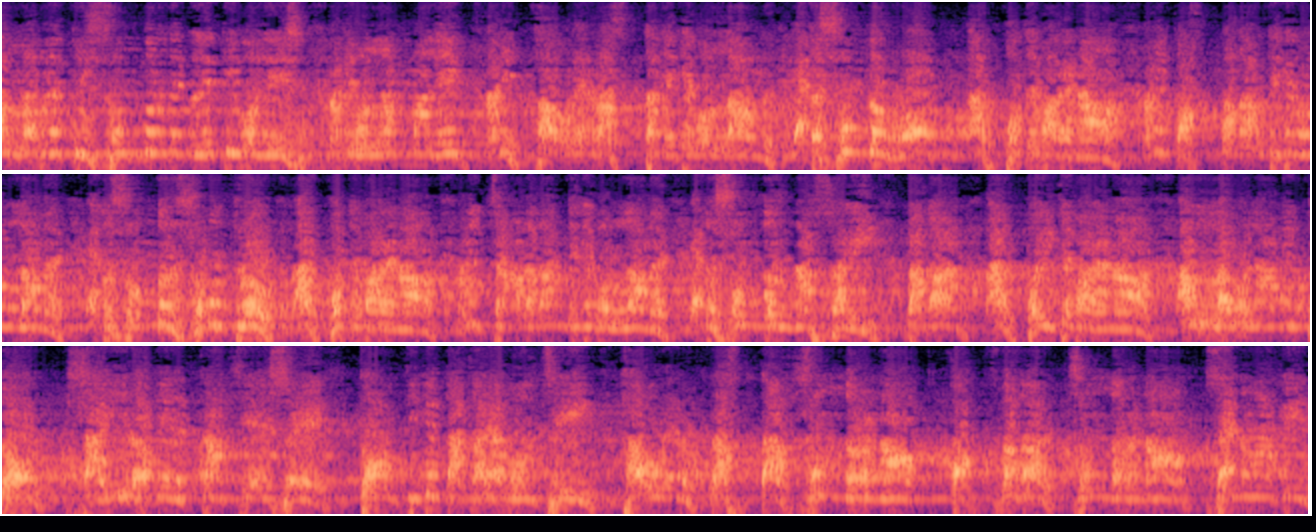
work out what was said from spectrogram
আল্লাহ বলে, তুই সুন্দর দেখলে কি বলিস? আমি বললাম, মালিক, আমি হাওড়ের রাস্তা দেখে বললাম, এত সুন্দর রোড আর হতে পারে না। আমি কক্সবাজার থেকে বললাম, এত সুন্দর সমুদ্র আর হতে পারে না। আমি চা বাগান থেকে বললাম, এত সুন্দর নার্সারি, বাগান আর হইতে পারে না। আল্লাহ বলে, আমি তোর শাহী রবের কাছে এসে তোর দিকে তাকায়া বলছি হাওড়ের রাস্তা সুন্দর না, কক্সবাজার সুন্দর না সেনাকির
